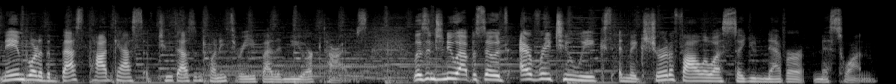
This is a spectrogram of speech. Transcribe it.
named one of the best podcasts of 2023 by the New York Times. Listen to new episodes every two weeks and make sure to follow us so you never miss one.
